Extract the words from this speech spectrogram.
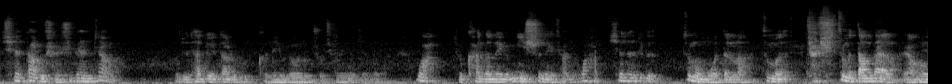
现在大陆城市变成这样了。我觉得他对大陆可能也没有那么熟悉，可能有点那个哇，就看到那个密室那个场景，哇，现在这个这么摩登了，这么 就是这么当代了。然后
